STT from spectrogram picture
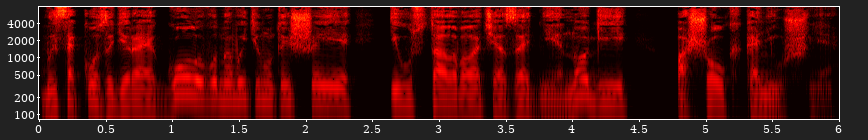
высоко задирая голову на вытянутой шее и устало волоча задние ноги, пошел к конюшне.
